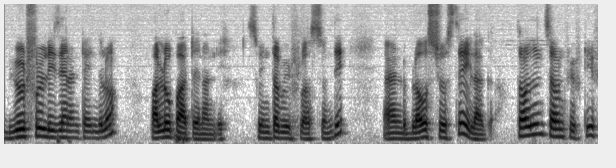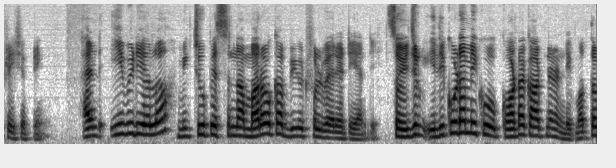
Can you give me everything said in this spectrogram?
బ్యూటిఫుల్ డిజైన్ అంటే ఇందులో. పళ్ళు పాటేనండి. సో ఇంత బ్యూటిఫుల్ వస్తుంది. అండ్ బ్లౌజ్ చూస్తే ఇలాగ. Thousand seven fifty free shipping. And ఈ వీడియోలో మీకు చూపిస్తున్న మరొక బ్యూటిఫుల్ వెరైటీ అండి. సో ఇది ఇది కూడా మీకు కోటా కాటన్ అండి. మొత్తం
